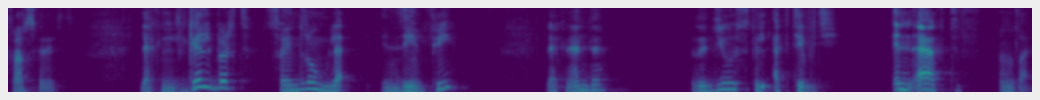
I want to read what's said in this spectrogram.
transferase لكن ال Gilbert syndrome لا الإنزيم فيه. لكن عنده reduced في ال activity inactive enzyme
